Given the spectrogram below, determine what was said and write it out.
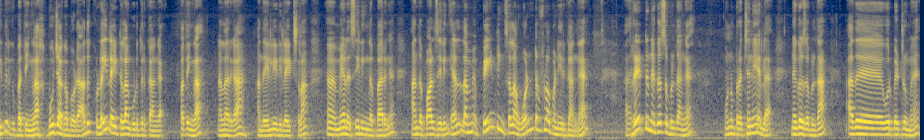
இது இருக்குது பார்த்தீங்களா பூஜா கபோர்டு அதுக்குள்ளேயும் லைட்டெல்லாம் கொடுத்துருக்காங்க. பார்த்தீங்களா நல்லா இருக்கா அந்த எல்இடி லைட்ஸ் எல்லாம் மேலே சீலிங்கில் பாருங்கள் அந்த பால் சீலிங் எல்லாமே பெயிண்டிங்ஸ் எல்லாம் ஒண்டர்ஃபுல்லாக பண்ணியிருக்காங்க. ரேட்டு நெகோசபிள் தாங்க. ஒன்றும் பிரச்சனையே இல்லை. நெகோசபிள் தான். அது ஒரு பெட்ரூமு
